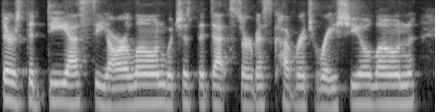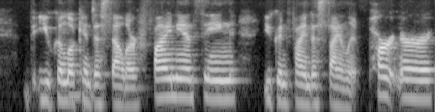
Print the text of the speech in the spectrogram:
there's the DSCR loan, which is the debt service coverage ratio loan. You can look into seller financing. You can find a silent partner.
